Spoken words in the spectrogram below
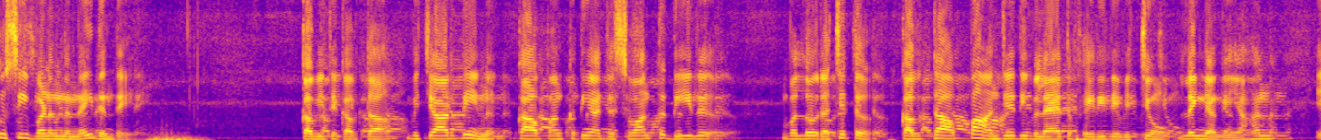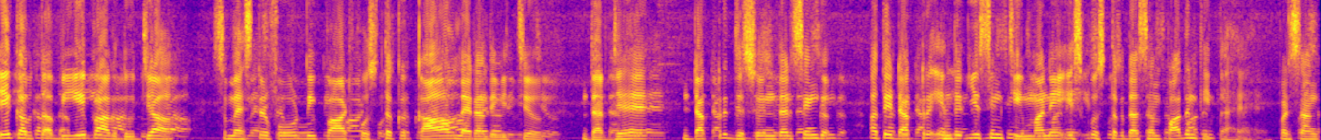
ਤੁਸੀਂ ਬਣਨ ਨਹੀਂ ਦਿੰਦੇ। ਕਵੀ ਤੇ ਕਵਿਤਾ ਵਿਚਾਰਧੀਨ ਕਾਵ ਪੰਕਤੀਆਂ ਜਸਵੰਤ ਦੀਦ ਵੱਲੋਂ ਰਚਿਤ ਕਵਿਤਾ ਭਾਂਜੇ ਦੀ ਵਿਲਾਇਤ ਫੇਰੀ ਦੇ ਵਿੱਚੋਂ ਲਈਆਂ ਗਈਆਂ ਹਨ। ਇਹ ਕਵਿਤਾ ਬੀਏ ਭਾਗ ਦੂਜਾ ਸਮੈਸਟਰ 4 ਦੀ ਪਾਠ ਪੁਸਤਕ ਕਾਵ ਲਹਿਰਾਂ ਦੇ ਵਿੱਚ ਦਰਜ ਹੈ ਡਾਕਟਰ ਜਸਵਿੰਦਰ ਸਿੰਘ ਅਤੇ ਡਾਕਟਰ ਇੰਦਰਜੀਤ ਸਿੰਘ ਚੀਮਾ ਨੇ ਇਸ ਪੁਸਤਕ ਦਾ ਸੰਪਾਦਨ ਕੀਤਾ ਹੈ। ਪ੍ਰਸੰਗ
